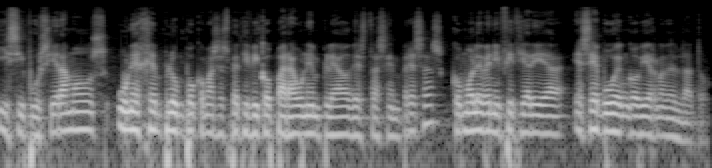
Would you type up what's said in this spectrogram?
Y si pusiéramos un ejemplo un poco más específico para un empleado de estas empresas, ¿cómo le beneficiaría ese buen gobierno del dato?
